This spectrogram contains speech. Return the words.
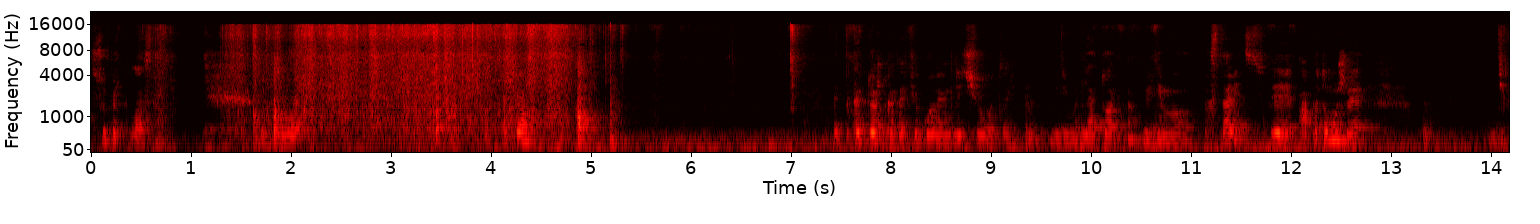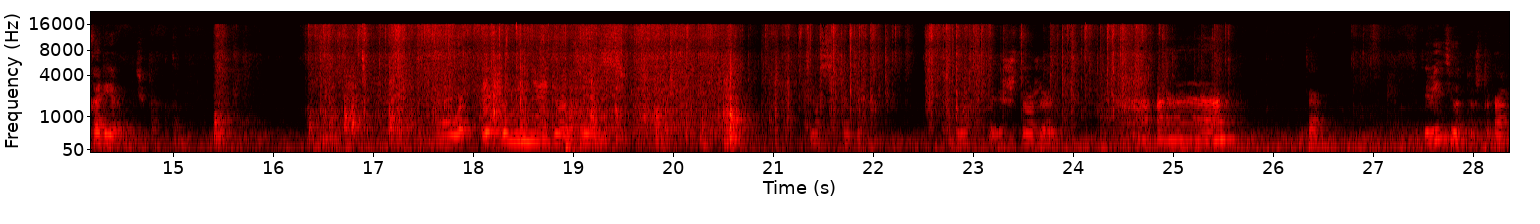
супер классно. Вот. Потом это тоже какая-то фиговина для чего-то. Видимо, для торта. Видимо, поставить, э, а потом уже декорировать как-то. Вот. Это у меня идет здесь. Господи. Господи, что же это? А, -а, -а. Да. Это видите, вот то, что такая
